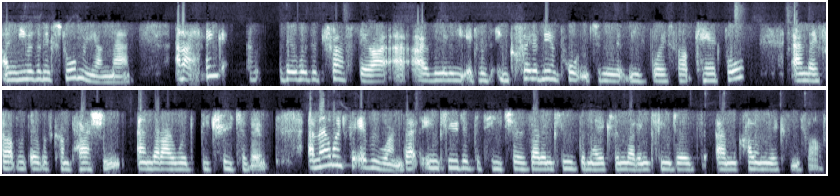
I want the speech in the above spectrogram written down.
And he was an extraordinary young man, and I think there was a trust there. I, I, I really, it was incredibly important to me that these boys felt cared for, and they felt that there was compassion, and that I would be true to them. And that went for everyone. That included the teachers, that included the matron, that included um, Colin Rex himself.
